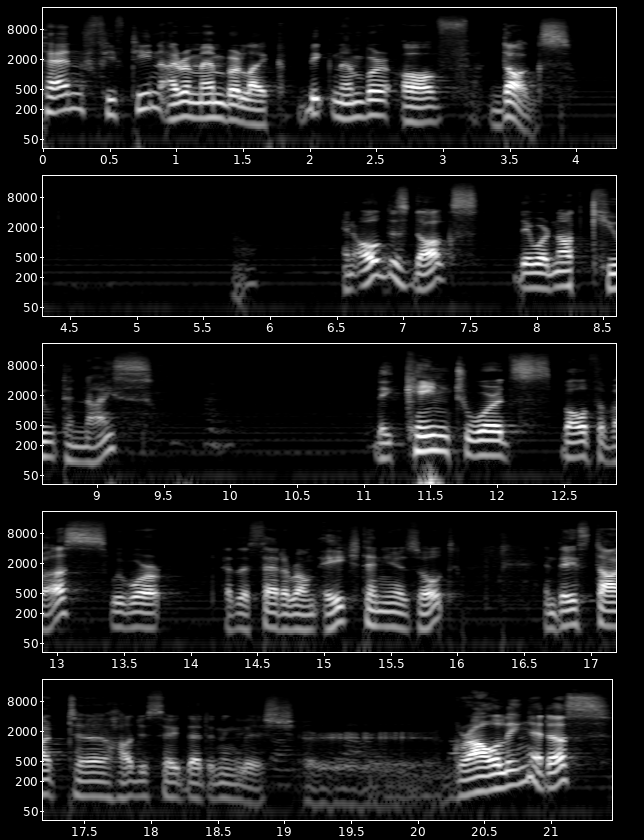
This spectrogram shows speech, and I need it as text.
10, 15, I remember like big number of dogs. And all these dogs, they were not cute and nice. They came towards both of us. We were, as I said, around age 10 years old and they start, uh, how do you say that in English? Uh, growling at us,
